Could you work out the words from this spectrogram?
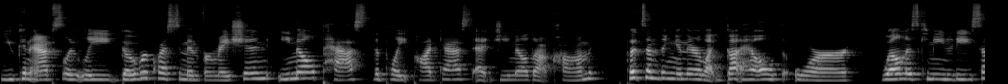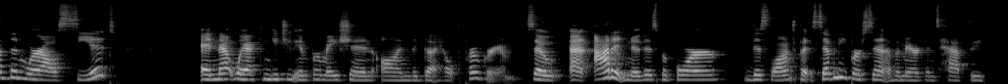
you can absolutely go request some information. Email past the plate podcast at gmail.com. Put something in there like gut health or wellness community, something where I'll see it. And that way I can get you information on the gut health program. So I didn't know this before this launch, but 70% of Americans have food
